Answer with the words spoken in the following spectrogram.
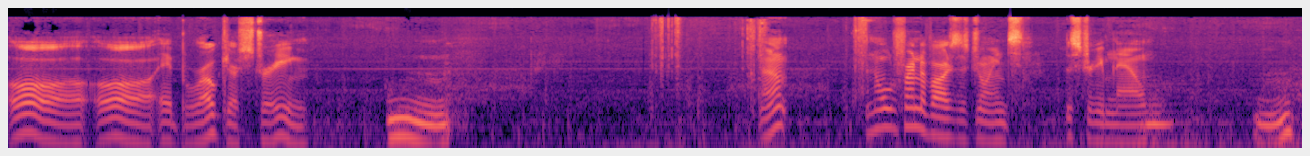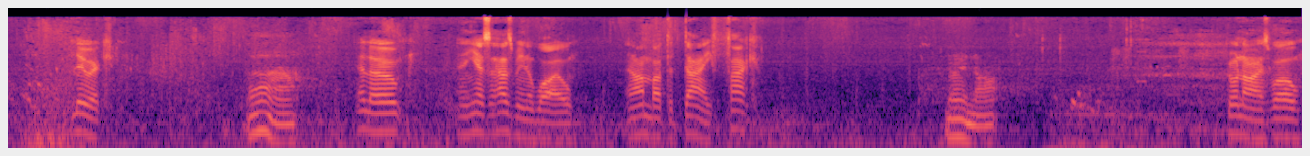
oh, oh, it broke your stream. Hmm. No. An old friend of ours has joined the stream now. Hmm. Lyric. Ah. Hello. And yes, it has been a while. And I'm about to die. Fuck. No, you're not. Go now as well.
